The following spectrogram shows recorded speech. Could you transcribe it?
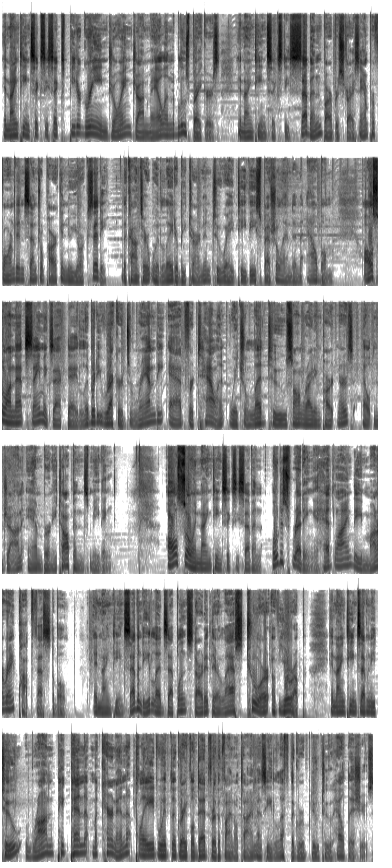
In 1966, Peter Green joined John Mayall and the Blues Breakers. In 1967, Barbra Streisand performed in Central Park in New York City. The concert would later be turned into a TV special and an album. Also, on that same exact day, Liberty Records ran the ad for Talent, which led to songwriting partners Elton John and Bernie Taupin's meeting. Also in 1967, Otis Redding headlined the Monterey Pop Festival. In 1970, Led Zeppelin started their last tour of Europe. In 1972, Ron Pigpen McKernan played with the Grateful Dead for the final time as he left the group due to health issues.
